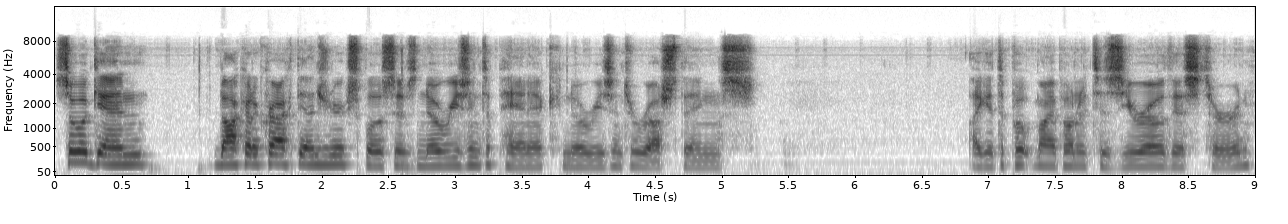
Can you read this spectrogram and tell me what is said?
So again, not going to crack the engineer explosives. No reason to panic. No reason to rush things. I get to put my opponent to zero this turn.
